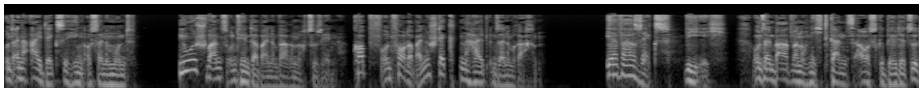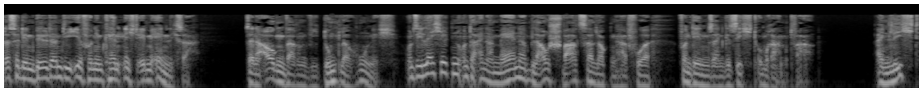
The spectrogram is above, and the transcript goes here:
und eine Eidechse hing aus seinem Mund. Nur Schwanz und Hinterbeine waren noch zu sehen. Kopf und Vorderbeine steckten halb in seinem Rachen. Er war sechs, wie ich, und sein Bart war noch nicht ganz ausgebildet, so dass er den Bildern, die ihr von ihm kennt, nicht eben ähnlich sah. Seine Augen waren wie dunkler Honig, und sie lächelten unter einer Mähne blau-schwarzer Locken hervor, von denen sein Gesicht umrahmt war. Ein Licht,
